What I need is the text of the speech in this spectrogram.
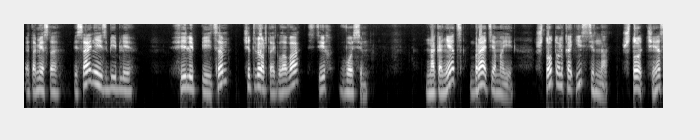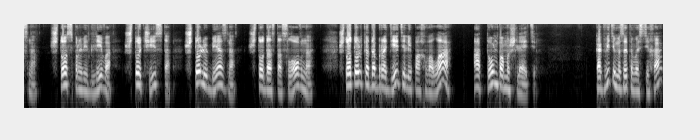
это место Писания из Библии. Филиппийцам, 4 глава, стих 8. Наконец, братья мои, что только истинно, что честно, что справедливо, что чисто, что любезно, что достословно, что только добродетели похвала, о том помышляйте. Как видим из этого стиха,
